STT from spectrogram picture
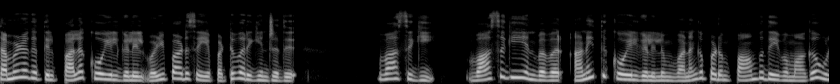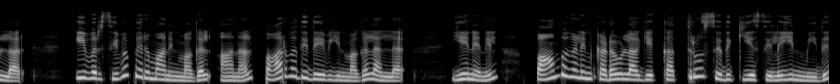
தமிழகத்தில் பல கோயில்களில் வழிபாடு செய்யப்பட்டு வருகின்றது. வாசுகி வாசுகி என்பவர் அனைத்து கோயில்களிலும் வணங்கப்படும் பாம்பு தெய்வமாக உள்ளார். இவர் சிவபெருமானின் மகள் ஆனால் பார்வதி தேவியின் மகள் அல்ல. ஏனெனில் பாம்புகளின் கடவுளாகிய கத்ரோ செதுக்கிய சிலையின் மீது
